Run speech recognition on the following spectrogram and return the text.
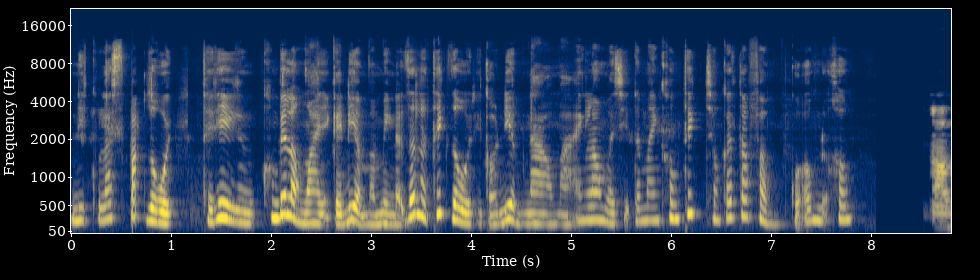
Nicholas Sparks rồi. Thế thì không biết là ngoài những cái điểm mà mình đã rất là thích rồi thì có điểm nào mà anh Long và chị Tâm Anh không thích trong các tác phẩm của ông nữa không? um,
